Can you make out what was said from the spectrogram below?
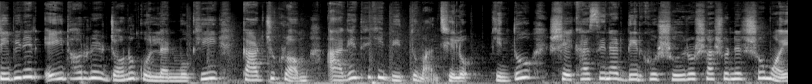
শিবিরের এই ধরনের জনকল্যাণমুখী কার্যক্রম আগে থেকে বিদ্যমান ছিল। কিন্তু শেখ হাসিনার দীর্ঘ স্বৈরশাসনের সময়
